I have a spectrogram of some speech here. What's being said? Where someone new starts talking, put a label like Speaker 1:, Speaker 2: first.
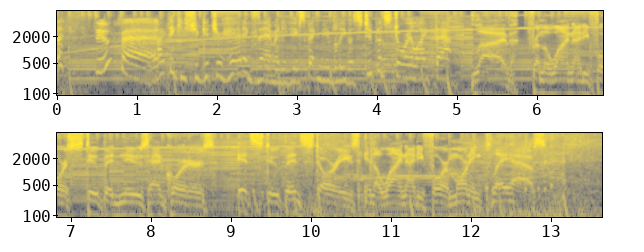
Speaker 1: That's stupid.
Speaker 2: I think you should get your head examined if you expect me to believe a stupid story like that.
Speaker 3: Live from the Y94 Stupid News headquarters, it's Stupid Stories in the Y94 Morning Playhouse.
